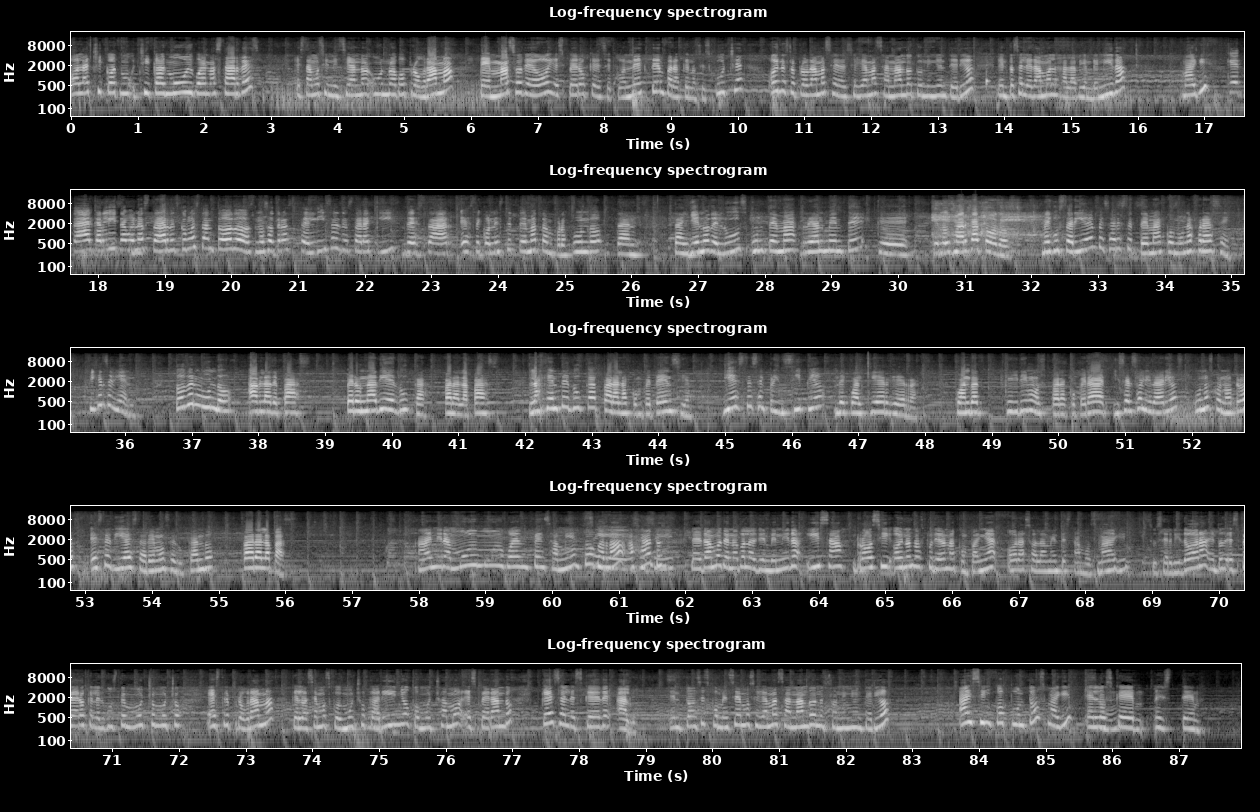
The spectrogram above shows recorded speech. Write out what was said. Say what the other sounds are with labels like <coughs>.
Hola chicos, chicas, muy buenas tardes. Estamos iniciando un nuevo programa, temazo de hoy. Espero que se conecten para que nos escuchen. Hoy nuestro programa se, se llama Sanando tu niño interior. Entonces le damos a la bienvenida. Maggie. ¿Qué tal, Carlita? Buenas tardes. ¿Cómo están todos? Nosotras felices de estar aquí, de estar este, con este tema tan profundo, tan, tan lleno de luz, un tema realmente que, nos marca a todos. Me gustaría empezar este tema con una frase. Fíjense bien, todo el mundo habla de paz, pero nadie educa para la paz. La gente educa para la competencia y este es el principio de cualquier guerra. Cuando adquirimos para cooperar y ser solidarios unos con otros, este día estaremos educando para la paz. Ay, mira, muy, muy buen pensamiento, ¿verdad? Ajá, entonces le damos de nuevo la bienvenida Isa, Rosy. Hoy no nos pudieron acompañar, ahora solamente estamos Maggie, su servidora. Entonces espero que les guste mucho, mucho este programa, que lo hacemos con mucho cariño, con mucho amor, esperando que se les quede algo. Entonces comencemos, se llama Sanando nuestro niño interior. Hay cinco puntos, Maggie, en los que este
